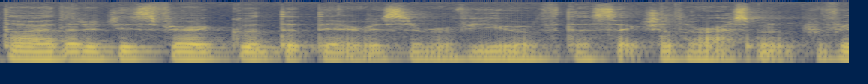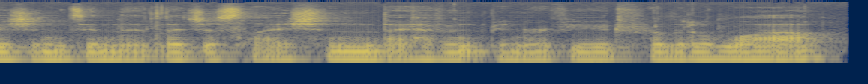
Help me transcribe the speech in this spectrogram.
though, that it is very good that there is a review of the sexual harassment provisions in the legislation. They haven't been reviewed for a little while.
